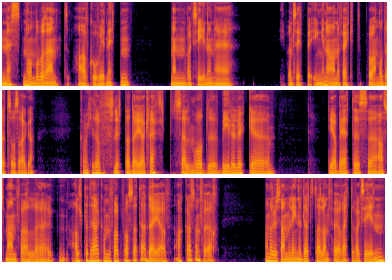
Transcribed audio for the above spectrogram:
nesten 100% av covid-19, men vaksinen har i prinsippet ingen annen effekt på andre dødsårsaker. Kommer ikke til å slutte å dø av kreft, selvmord, bilulykke, diabetes, astmaanfall Alt dette her kommer folk fortsatt til å dø av, akkurat som før. Og når du sammenligner dødstallene før og etter vaksinen,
